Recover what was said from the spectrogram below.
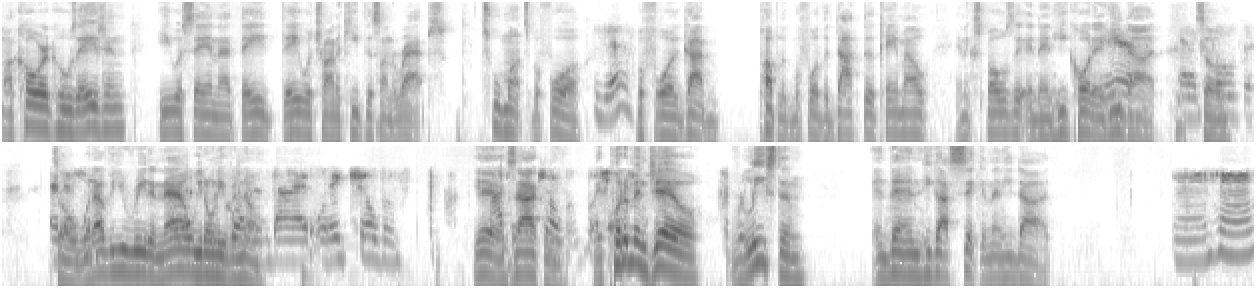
my coworker who's Asian, he was saying that they they were trying to keep this under wraps two months before Yeah. before it got public, before the doctor came out and exposed it, and then he caught it and he died. and So. So whatever you reading now, we don't even know. Died or they killed him. Yeah, exactly. they him, They put him in jail, released him, and then he got sick and then he died. hmm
